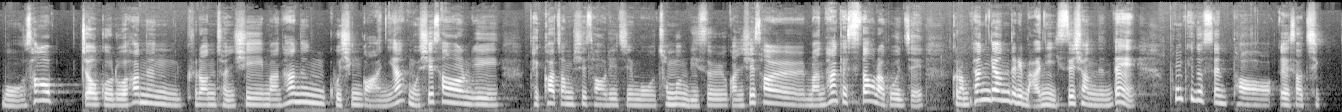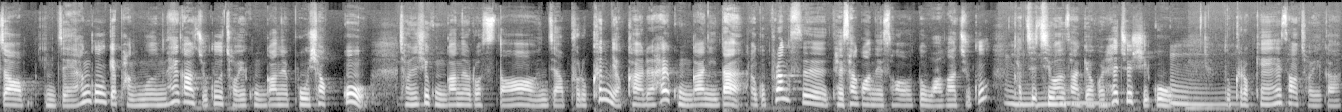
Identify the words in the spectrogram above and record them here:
뭐 상업 적으로 하는 그런 전시만 하는 곳인 거 아니야? 뭐 시설이 백화점 시설이지 뭐 전문 미술관 시설만 하겠어라고 이제 그런 편견들이 많이 있으셨는데 폼피두 센터에서 직접 이제 한국에 방문해가지고 저희 공간을 보셨고 전시 공간으로서 이제 앞으로 큰 역할을 할 공간이다라고 프랑스 대사관에서도 와가지고 같이 지원 사격을 해주시고 음. 또 그렇게 해서 저희가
